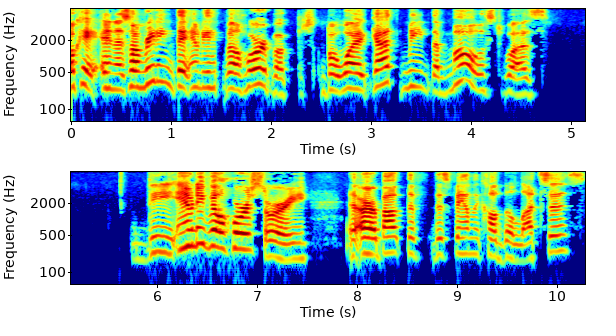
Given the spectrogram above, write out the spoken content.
okay, and so I'm reading the Amityville horror books, But what got me the most was the Amityville horror story are about the this family called the Lutzes,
